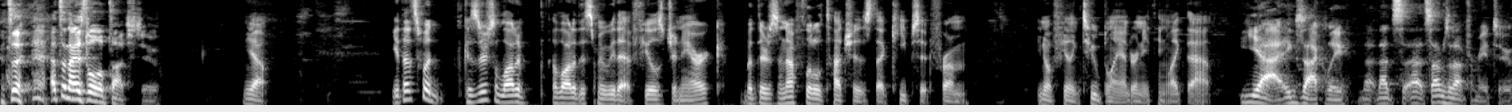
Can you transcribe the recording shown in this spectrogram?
it's a that's a nice little touch too. Yeah. Yeah, that's what because there's a lot of a lot of this movie that feels generic, but there's enough little touches that keeps it from, you know, feeling too bland or anything like that. Yeah, exactly. That, that's that sums it up for me too.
